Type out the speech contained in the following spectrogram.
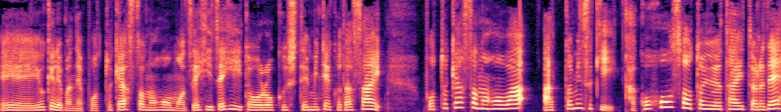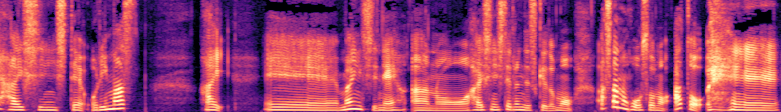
えー、よければね、ポッドキャストの方もぜひぜひ登録してみてください。ポッドキャストの方は、アットみずき過去放送というタイトルで配信しております。はい。えー、毎日ね、あのー、配信してるんですけども、朝の放送の後、えー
